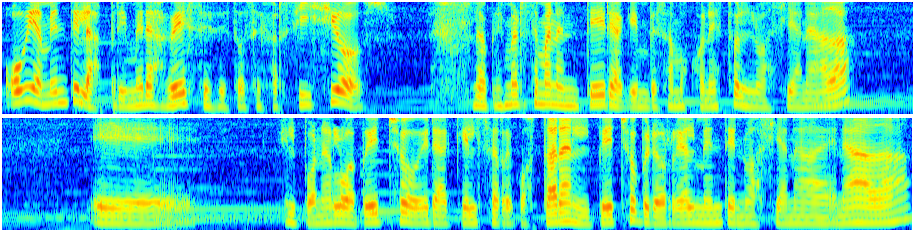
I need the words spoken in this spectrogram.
Obviamente las primeras veces de estos ejercicios, la primera semana entera que empezamos con esto, él no hacía nada. Eh, el ponerlo a pecho era que él se recostara en el pecho, pero realmente no hacía nada de nada.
